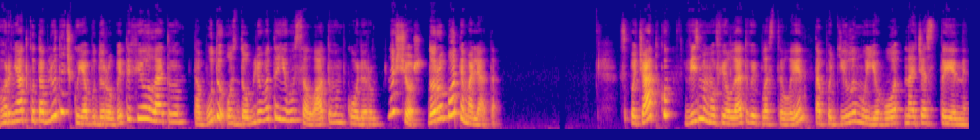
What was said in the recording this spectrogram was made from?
Горнятку та блюдечку я буду робити фіолетовим та буду оздоблювати його салатовим кольором. Ну що ж, до роботи малята! Спочатку візьмемо фіолетовий пластилин та поділимо його на частини.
